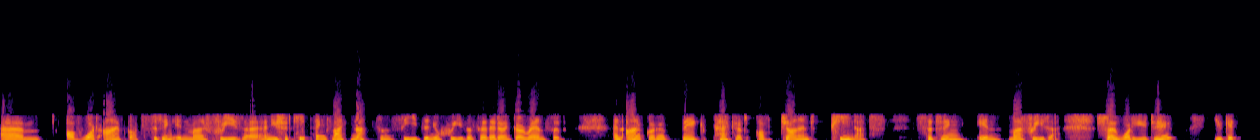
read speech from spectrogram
um, of what I've got sitting in my freezer. And you should keep things like nuts and seeds in your freezer so they don't go rancid. And I've got a big packet of giant peanuts sitting in my freezer. So what do you do? You get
